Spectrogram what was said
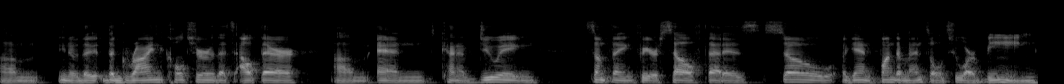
um, you know the the grind culture that's out there, um, and kind of doing something for yourself that is so again fundamental to our being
